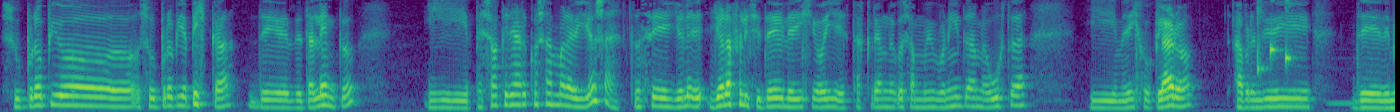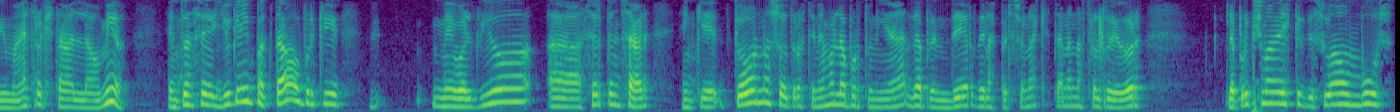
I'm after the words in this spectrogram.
su propio su propia pizca de, de talento y empezó a crear cosas maravillosas. Entonces yo le, yo la felicité y le dije, oye, estás creando cosas muy bonitas, me gusta. Y me dijo, claro, aprendí de, de mi maestro que estaba al lado mío. Entonces yo quedé impactado porque me volvió a hacer pensar en que todos nosotros tenemos la oportunidad de aprender de las personas que están a nuestro alrededor. La próxima vez que te subas a un bus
